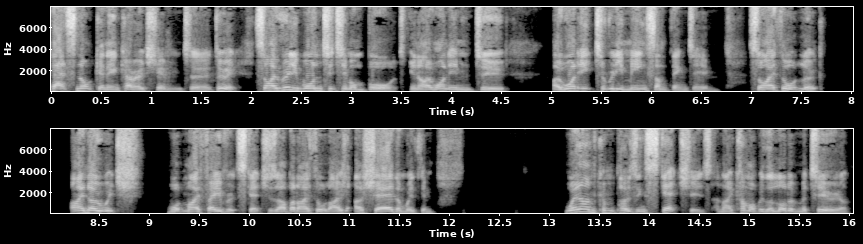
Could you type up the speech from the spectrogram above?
that's not going to encourage him to do it. So I really wanted him on board. You know, I want him to, I want it to really mean something to him. So I thought, look, I know which, what my favorite sketches are, but I thought I, I'll share them with him. When I'm composing sketches and I come up with a lot of material,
